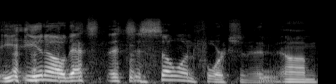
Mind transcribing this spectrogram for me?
you, you know that's that's just so unfortunate. Um,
